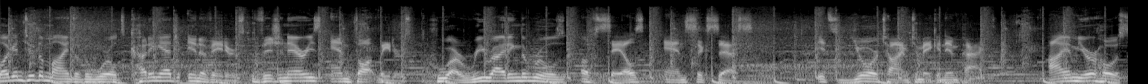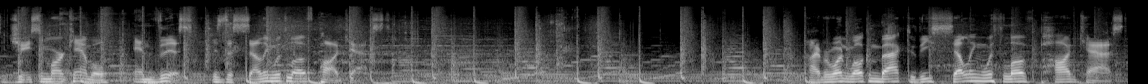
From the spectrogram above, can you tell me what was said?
plug into the minds of the world's cutting edge innovators, visionaries, and thought leaders who are rewriting the rules of sales and success. It's your time to make an impact. I am your host, Jason Marc Campbell, and this is the Selling with Love podcast. Hi, everyone. Welcome back to the Selling with Love podcast.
